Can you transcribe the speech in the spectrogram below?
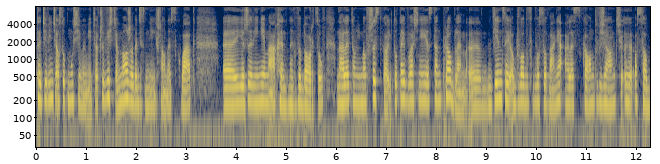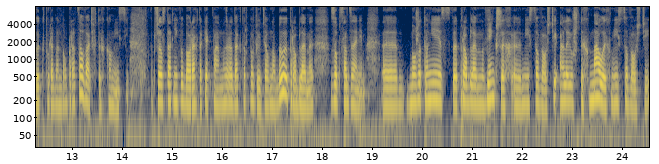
te dziewięć osób musimy mieć. Oczywiście może być zmniejszony skład, jeżeli nie ma chętnych wyborców, no ale to mimo wszystko. I tutaj właśnie jest ten problem. E, więcej obwodów głosowania, ale skąd wziąć e, osoby, które będą pracować w tych komisji? Przy ostatnich wyborach, tak jak pan redaktor powiedział, no były problemy z obsadzeniem. Może to nie jest problem większych miejscowości, ale już tych małych miejscowości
